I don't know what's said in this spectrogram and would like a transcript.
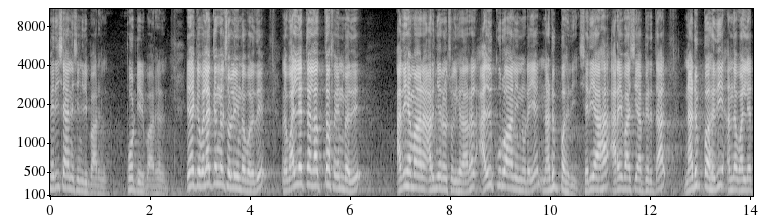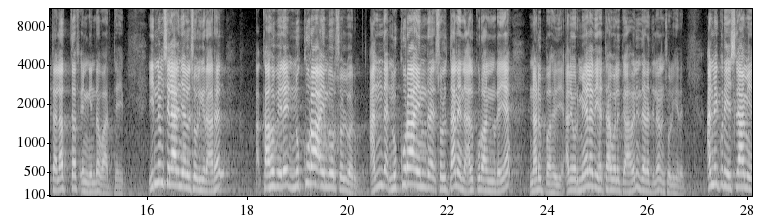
பெரிசானி செஞ்சிருப்பார்கள்? போட்டிருப்பார்கள். இதற்கு விளக்கங்கள் சொல்லுகின்ற பொழுது அந்த வல்யத்த லத்தஃப் என்பது அதிகமான அறிஞர்கள் சொல்கிறார்கள் அல் குர்ஆனினுடைய நடுப்பகுதி. சரியாக அரைவாசியாக பிரித்தால் நடுப்பகுதி அந்த வல்யத்த லத்தஃப் என்கின்ற வார்த்தை. இன்னும் சில அறிஞர்கள் சொல்கிறார்கள் கஹுவிலே நுக்குரா என்ற ஒரு சொல் வரும். அந்த நுக்குரா என்ற சொல் தான் என் அல் குர்ஆனினுடைய நடுப்பகுதி. அதை ஒரு மேலதிக தகவலுக்காக இந்த இடத்துல நான் சொல்கிறேன். அன்மைக்குரிய இஸ்லாமிய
